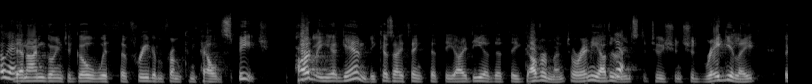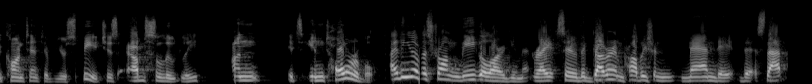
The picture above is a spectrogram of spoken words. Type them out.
Okay. then I'm going to go with the freedom from compelled speech. Partly, again, because I think that the idea that the government or any other Yeah. institution should regulate the content of your speech is absolutely un, it's intolerable. I think you have a strong legal argument, right? So the government probably shouldn't mandate this. That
